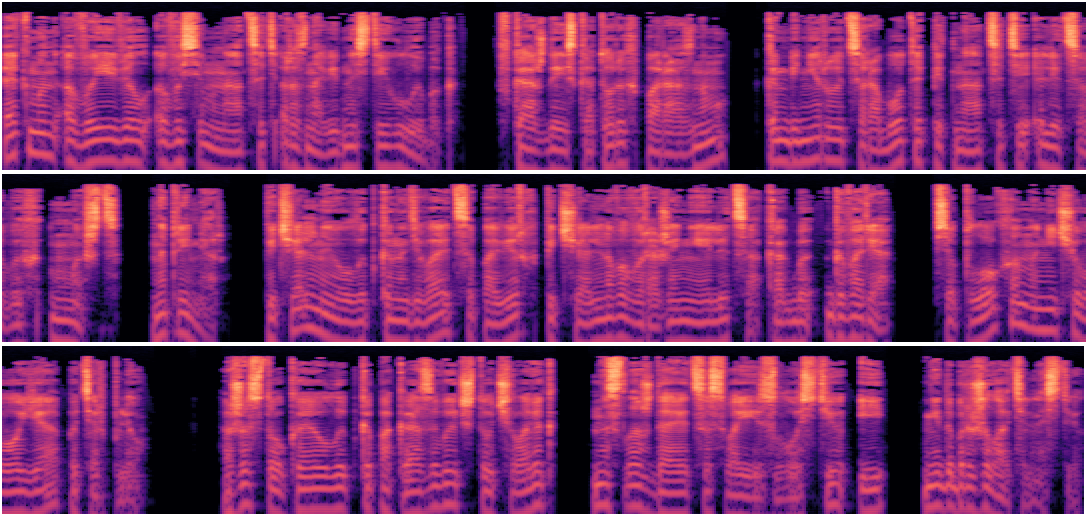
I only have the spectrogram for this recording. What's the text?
Экман выявил 18 разновидностей улыбок, в каждой из которых по-разному комбинируется работа 15 лицевых мышц. Например, печальная улыбка надевается поверх печального выражения лица, как бы говоря «все плохо, но ничего, я потерплю». Жестокая улыбка показывает, что человек наслаждается своей злостью и недоброжелательностью.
